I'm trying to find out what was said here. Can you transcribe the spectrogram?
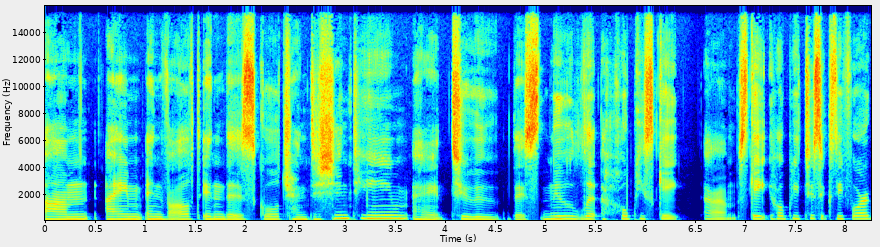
Um, I'm involved in the school transition team uh, to this new lit Hopi Skate um, Skate Hopi 264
